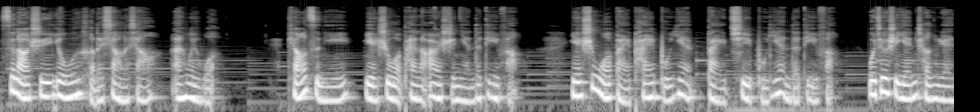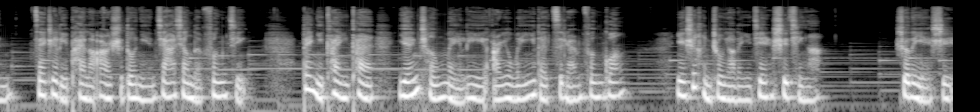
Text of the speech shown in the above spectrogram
孙老师又温和地笑了笑，安慰我：“条子泥也是我拍了二十年的地方，也是我百拍不厌、百去不厌的地方。我就是盐城人，在这里拍了二十多年家乡的风景，带你看一看盐城美丽而又唯一的自然风光，也是很重要的一件事情啊。”说的也是，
